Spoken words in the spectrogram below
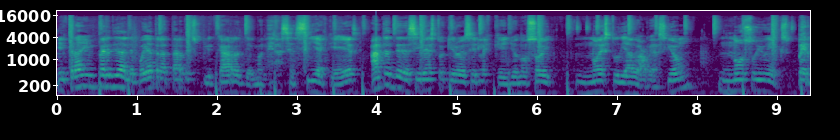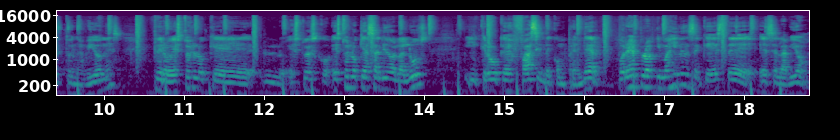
Entrar en pérdida les voy a tratar de explicar de manera sencilla que es. Antes de decir esto quiero decirles que yo no soy, no he estudiado aviación, no soy un experto en aviones, pero esto es lo que, esto es, esto es lo que ha salido a la luz y creo que es fácil de comprender. Por ejemplo, imagínense que este es el avión.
